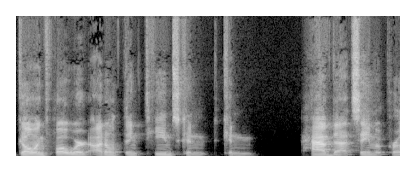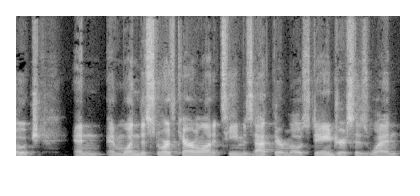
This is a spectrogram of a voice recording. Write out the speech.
Going forward, I don't think teams can can have that same approach. And and when this North Carolina team is at their most dangerous is when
